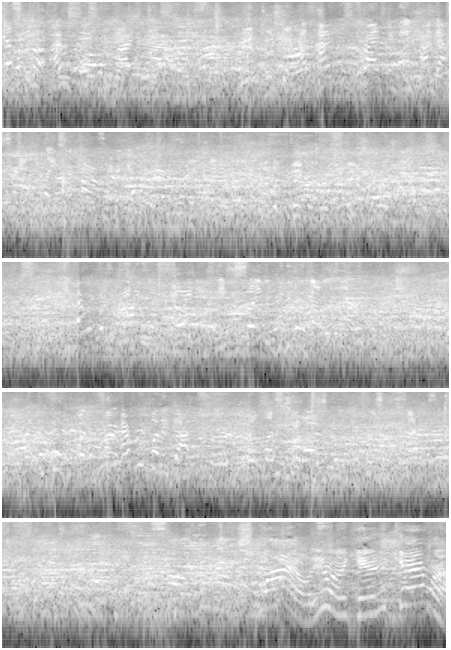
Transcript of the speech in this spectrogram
Jessica, I'm so surprised when I heard that. I was surprised when I got second place. I thought I was going to get third. Everybody was excited, excited because we got third. But for everybody got third, unless you want to second. Smile, you're on Candid Camera.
